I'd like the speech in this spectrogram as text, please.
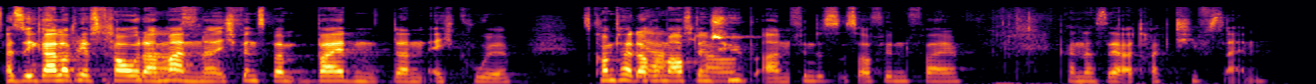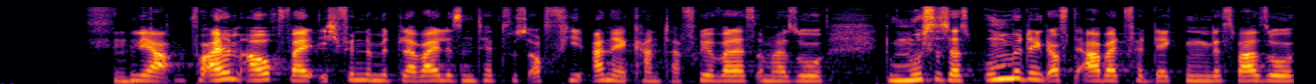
Also egal ob jetzt Frau oder Mann, ne? ich finde es bei beiden dann echt cool. Es kommt halt auch ja, immer auf den auch. Typ an. Ich finde, es ist auf jeden Fall kann das sehr attraktiv sein. Ja, vor allem auch, weil ich finde, mittlerweile sind Tattoos auch viel anerkannter. Früher war das immer so, du musstest das unbedingt auf der Arbeit verdecken. Das war so,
